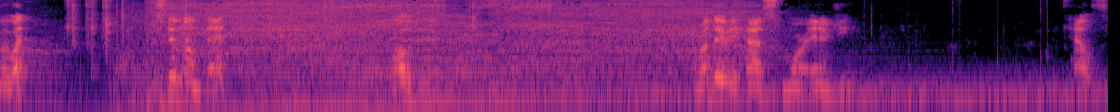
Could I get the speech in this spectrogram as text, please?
Wait, what? You're still not dead? Whoa, dude. I wonder if it has more energy. Health.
